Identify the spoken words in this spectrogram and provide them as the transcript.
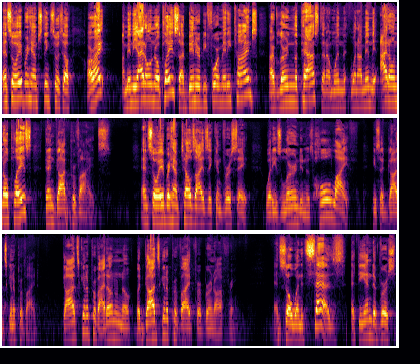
And so Abraham thinks to himself, all right, I'm in the I don't know place. I've been here before many times. I've learned in the past that I'm when, when I'm in the I don't know place, then God provides. And so Abraham tells Isaac in verse 8 what he's learned in his whole life. He said, God's going to provide. God's going to provide. I don't know, but God's going to provide for a burnt offering. And so when it says at the end of verse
